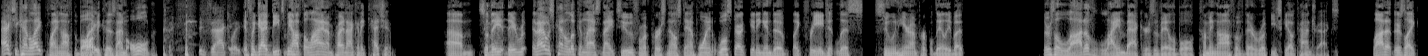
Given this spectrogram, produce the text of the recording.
I actually kind of like playing off the ball right. because I'm old. exactly. if a guy beats me off the line, I'm probably not going to catch him. Um, so they they and I was kind of looking last night too from a personnel standpoint. We'll start getting into like free agent lists soon here on Purple Daily, but there's a lot of linebackers available coming off of their rookie scale contracts. A lot of there's like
